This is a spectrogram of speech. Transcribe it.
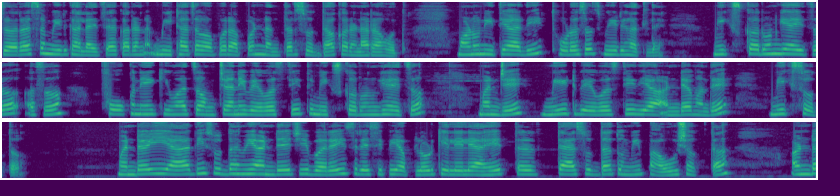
जरासं मीठ घालायचं आहे कारण मिठाचा वापर आपण नंतरसुद्धा करणार आहोत. म्हणून इथे आधी थोडंसंच मीठ घातलं आहे मिक्स करून घ्यायचं असं फोकने किंवा चमच्याने व्यवस्थित मिक्स करून घ्यायचं. म्हणजे मीठ व्यवस्थित या अंड्यामध्ये मिक्स होतं. मंडळी याआधीसुद्धा मी अंड्याची बरेच रेसिपी अपलोड केलेले आहेत तर त्यासुद्धा तुम्ही पाहू शकता. अंड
